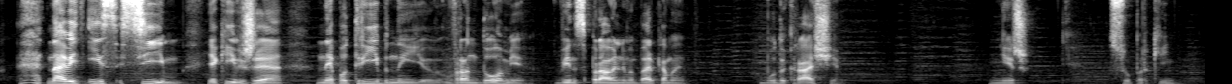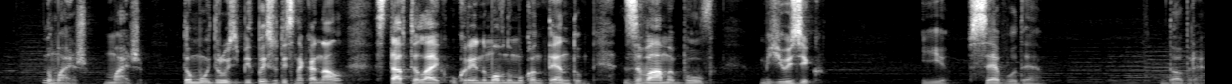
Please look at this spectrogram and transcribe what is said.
Навіть ІС-7, який вже не потрібний в рандомі, він з правильними перками буде краще, ніж Суперкінь. Ну, майже, майже. Тому, друзі, підписуйтесь на канал, ставте лайк україномовному контенту. З вами був М'юзік. І все буде добре.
